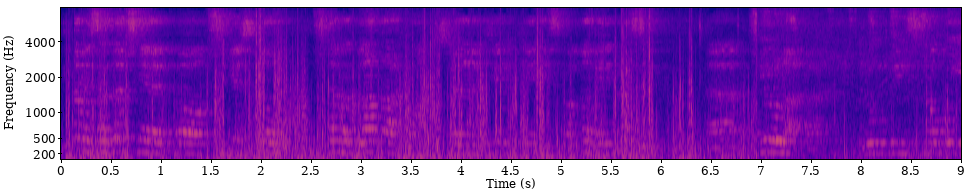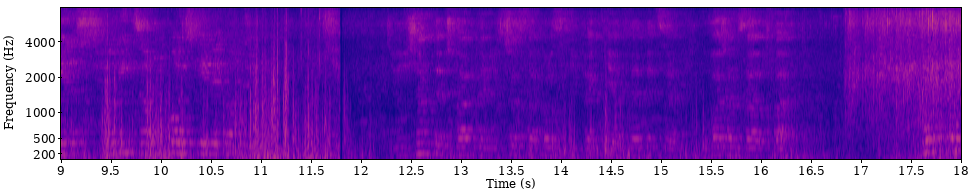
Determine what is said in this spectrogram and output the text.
Witamy serdecznie po 34 latach od e, wielkiej sportowej imprezy. E, W wielu latach Lublin znowu jest stolicą polskiej lekkoatletyki. 94. Mistrzostwa Polski w lekkiej atletyce uważam za otwarte. Wielkie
